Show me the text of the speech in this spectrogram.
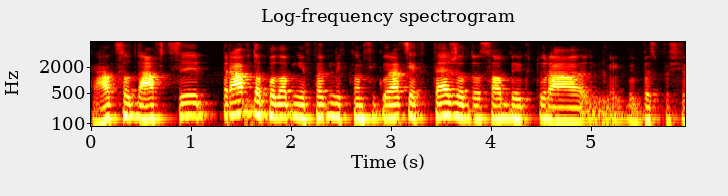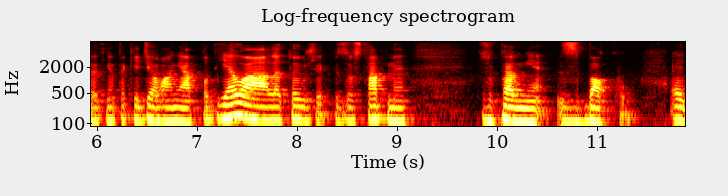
pracodawcy, prawdopodobnie w pewnych konfiguracjach też od osoby, która jakby bezpośrednio takie działania podjęła, ale to już jakby zostawmy zupełnie z boku. E,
